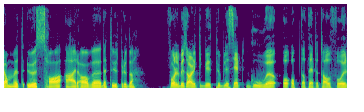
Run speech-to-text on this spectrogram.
rammet USA er av eh, dette utbruddet? Foreløpig har det ikke blitt publisert gode og oppdaterte tall for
